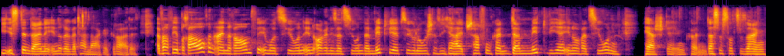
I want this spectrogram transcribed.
wie ist denn deine innere Wetterlage gerade? Einfach, wir brauchen einen Raum für Emotionen in Organisationen, damit wir psychologische Sicherheit schaffen können, damit wir Innovationen herstellen können. Das ist sozusagen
